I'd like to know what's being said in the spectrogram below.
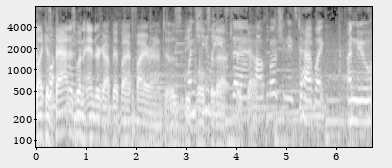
like as bad as when Ender got bit by a fire ant. It was equal When she to leaves that. the houseboat, she needs to have like a new,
